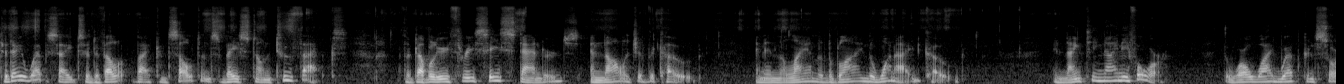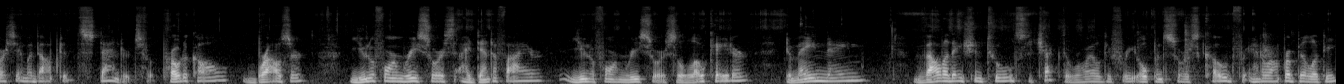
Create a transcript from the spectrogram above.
Today, websites are developed by consultants based on two facts the W3C standards and knowledge of the code, and in the land of the blind, the one eyed code. In 1994, the World Wide Web Consortium adopted standards for protocol, browser, Uniform Resource Identifier, Uniform Resource Locator, domain name, validation tools to check the royalty-free open source code for interoperability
